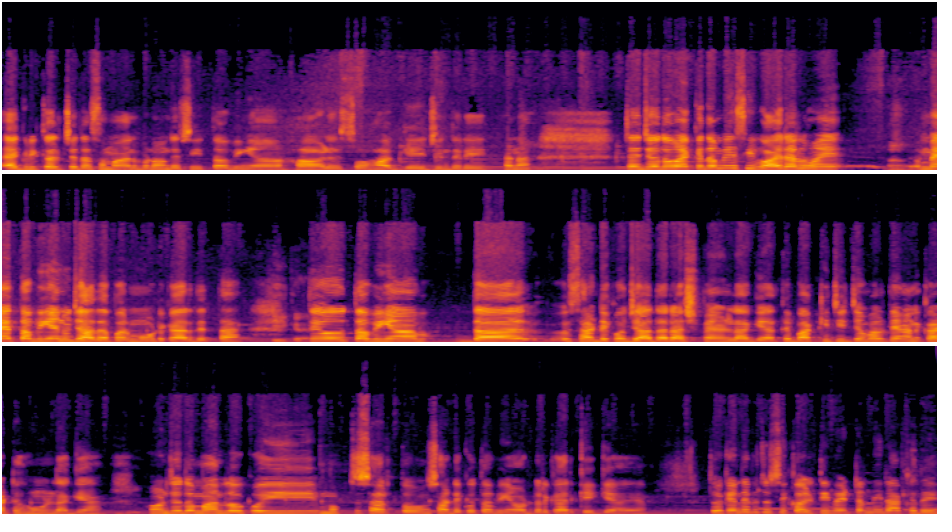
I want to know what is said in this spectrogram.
ਐਗਰੀਕਲਚਰ ਦਾ ਸਮਾਨ ਬਣਾਉਂਦੇ ਸੀ ਤਵੀਆਂ ਹਾਲ ਸੁਹਾਗੇ ਜਿੰਦਰੇ ਹਨਾ? ਤੇ ਜਦੋਂ ਇੱਕਦਮ ਹੀ ਅਸੀਂ ਵਾਇਰਲ ਹੋਏ। ਮੈਂ ਤਵੀਆਂ ਨੂੰ ਜ਼ਿਆਦਾ ਪ੍ਰਮੋਟ ਕਰ ਦਿੱਤਾ। ਤੇ ਉਹ ਤਵੀਆਂ ਦਾ ਸਾਡੇ ਕੋਲ ਜ਼ਿਆਦਾ ਰਸ਼ ਪੈਣ ਲੱਗ ਗਿਆ ਤੇ ਬਾਕੀ ਚੀਜ਼ਾਂ ਵੱਲ ਧਿਆਨ ਘੱਟ ਹੋਣ ਲੱਗ ਗਿਆ। ਹੁਣ ਜਦੋਂ ਮੰਨ ਲਓ ਕੋਈ ਮੁਕਤਸਰ ਤੋਂ ਸਾਡੇ ਕੋਲ ਤਵੀਆਂ ਆਰਡਰ ਕਰਕੇ ਗਿਆ ਆ ਤੇ ਉਹ ਕਹਿੰਦੇ ਵੀ ਤੁਸੀਂ ਕਲਟੀਵੇਟਰ ਨਹੀਂ ਰੱਖਦੇ।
